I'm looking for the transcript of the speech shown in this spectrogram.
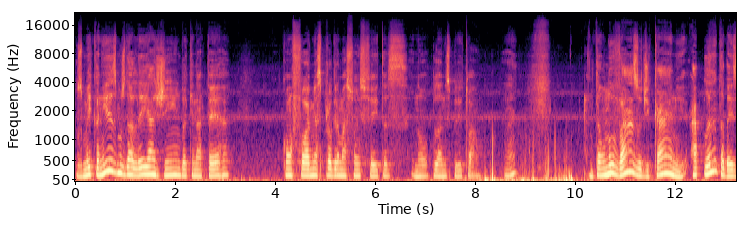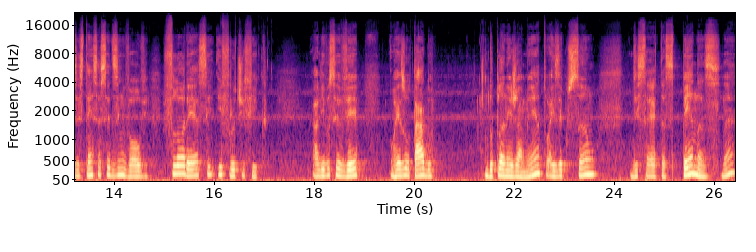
os mecanismos da lei agindo aqui na Terra conforme as programações feitas no plano espiritual. Né? Então, no vaso de carne, a planta da existência se desenvolve, floresce e frutifica. Ali você vê o resultado do planejamento, a execução de certas penas, né?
